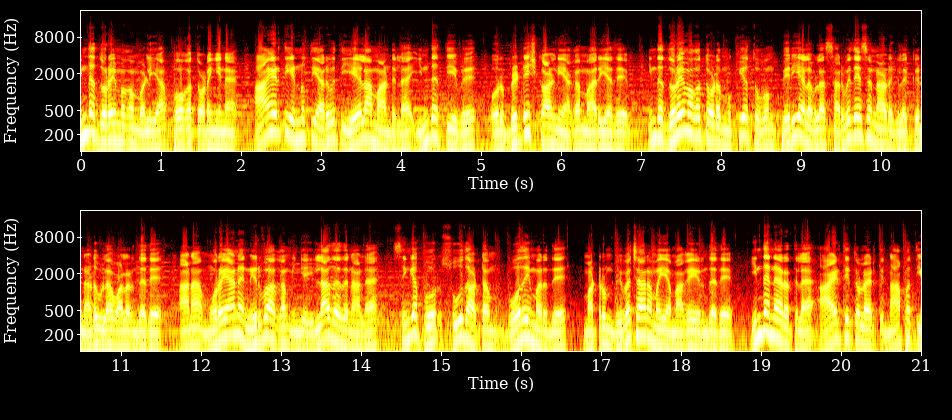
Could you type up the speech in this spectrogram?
இந்த துறைமுகம் வழியா போக தொடங்கின. ஆயிரத்தி எண்ணூத்தி அறுபத்தி ஏழாம் ஆண்டுல இந்த தீவு ஒரு பிரிட்டிஷ் காலனியாக மாறியது. இந்த துறைமுகத்தோட முக்கியத்துவம் பெரிய அளவுல சர்வதேச நாடுகளுக்கு நடுவுல வளர்ந்தது. ஆனா முறையான நிர்வாகம் இங்க இல்லாததுனால சிங்கப்பூர் சூதாட்டம் போதை மருந்து மற்றும் விபச்சார மையமாக இருந்தது. இந்த நேரத்துல ஆயிரத்தி தொள்ளாயிரத்தி நாற்பத்தி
